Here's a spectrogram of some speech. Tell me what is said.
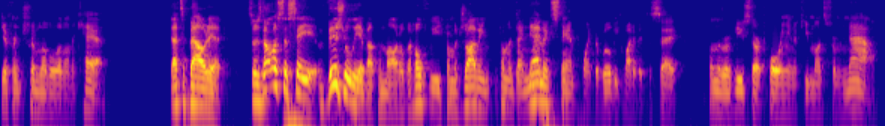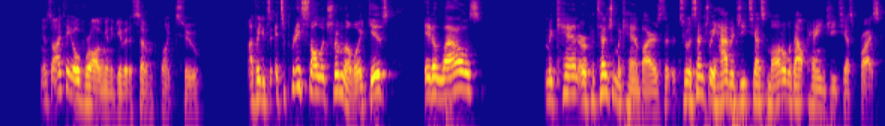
different trim level of a Macan. That's about it. So there's not much to say visually about the model, but hopefully from a driving, from a dynamic standpoint, there will be quite a bit to say when the reviews start pouring in a few months from now. Yeah, so I think overall I'm going to give it a 7.2. I think it's it's a pretty solid trim level. It gives, it allows Macan or potential Macan buyers to, to essentially have a GTS model without paying GTS price.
